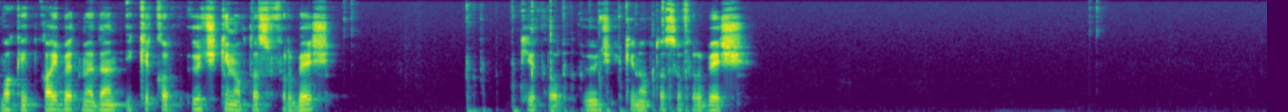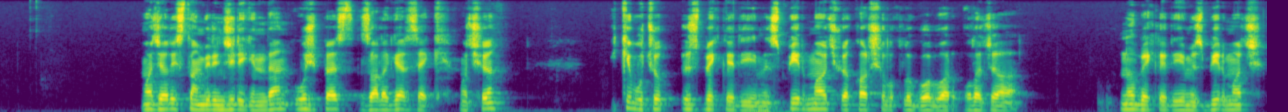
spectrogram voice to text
Vakit kaybetmeden 2.43 2.05 2.43 2.05 Macaristan 1. Liginden Ujpest Zalagerzek maçı 2.5 üst beklediğimiz bir maç ve karşılıklı gol var olacağını beklediğimiz bir maç.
